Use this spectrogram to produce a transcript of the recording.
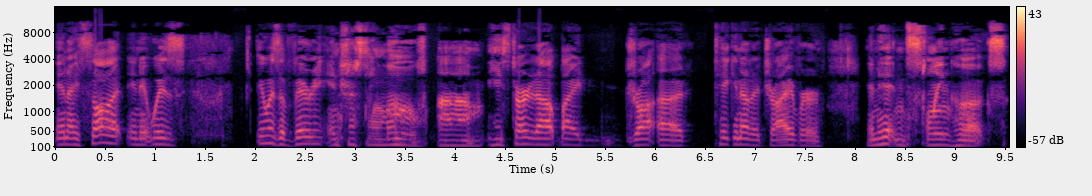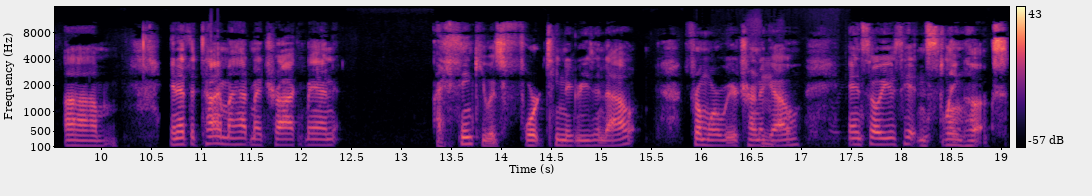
and I saw it, and it was it was a very interesting move. Um, he started out by draw, uh, taking out a driver and hitting sling hooks. Um, and at the time, I had my TrackMan. I think he was 14 degrees and out from where we were trying to hmm. go, and so he was hitting sling hooks.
